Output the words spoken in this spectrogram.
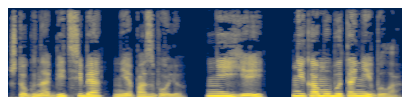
что гнобить себя не позволю. Ни ей, никому бы то ни было.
